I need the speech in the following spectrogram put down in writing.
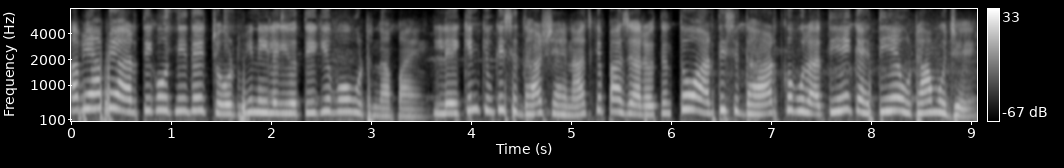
अब यहाँ पे आरती को उतनी देर चोट भी नहीं लगी होती कि वो उठ ना पाए। लेकिन क्योंकि सिद्धार्थ शहनाज के पास जा रहे होते हैं तो आरती सिद्धार्थ को बुलाती है, कहती है, उठा मुझे।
